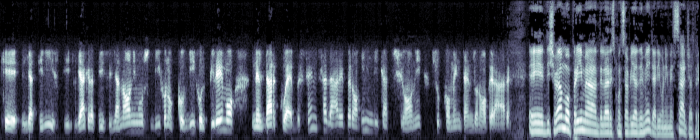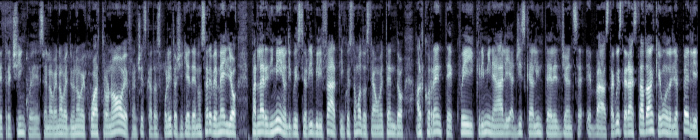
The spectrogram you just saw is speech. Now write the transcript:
che gli attivisti, gli hacker attivisti di Anonymous dicono co- vi colpiremo nel dark web, senza dare però indicazioni su come intendono operare. E dicevamo prima della responsabilità dei media, arrivano i messaggi al 335 699 2949, Francesca da Spoleto ci chiede non sarebbe meglio parlare di meno di questi orribili fatti, in questo modo stiamo mettendo al corrente quei criminali, agisca l'intelligence e basta. Questo era stato anche uno degli appelli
